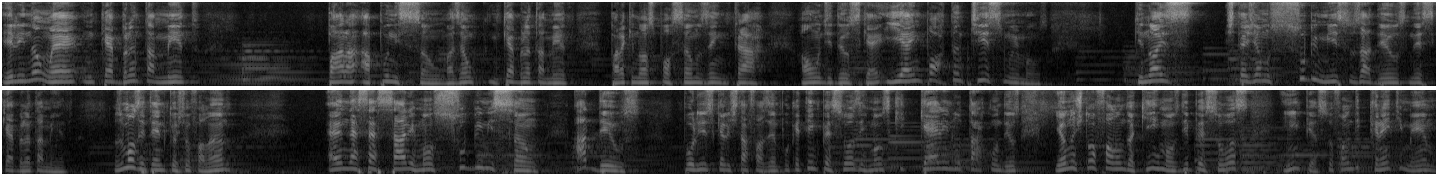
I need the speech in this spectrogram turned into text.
ele não é um quebrantamento para a punição, mas é um quebrantamento para que nós possamos entrar aonde Deus quer. E é importantíssimo, irmãos, que nós estejamos submissos a Deus nesse quebrantamento. Os irmãos entendem o que eu estou falando? É necessário, irmãos, submissão a Deus. Por isso que ele está fazendo, porque tem pessoas, irmãos, que querem lutar com Deus. E eu não estou falando aqui, irmãos, de pessoas ímpias, estou falando de crente mesmo.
